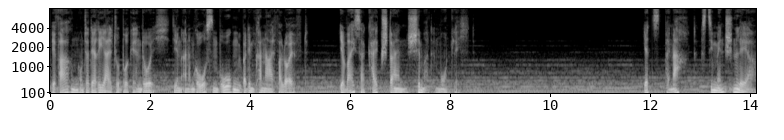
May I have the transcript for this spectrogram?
Wir fahren unter der Rialto-Brücke hindurch, die in einem großen Bogen über dem Kanal verläuft. Ihr weißer Kalkstein schimmert im Mondlicht. Jetzt bei Nacht ist sie menschenleer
